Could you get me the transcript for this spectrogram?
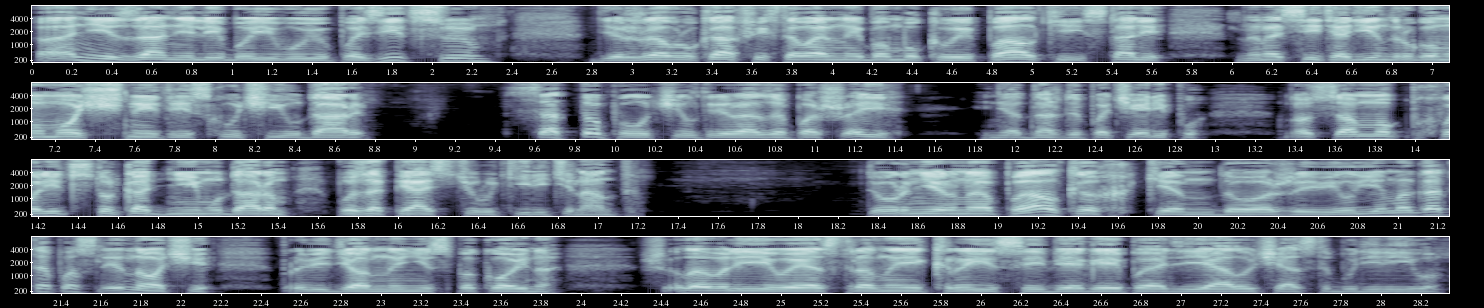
Они заняли боевую позицию, держа в руках фехтовальные бамбуковые палки, и стали наносить один другому мощные трескучие удары. Сато получил три раза по шее и не однажды по черепу, но сам мог похвалиться только одним ударом по запястью руки лейтенанта. Турнир на палках кендо оживил Ямагата после ночи, проведенной неспокойно. Шаловливые островные крысы, бегая по одеялу, часто будили его.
